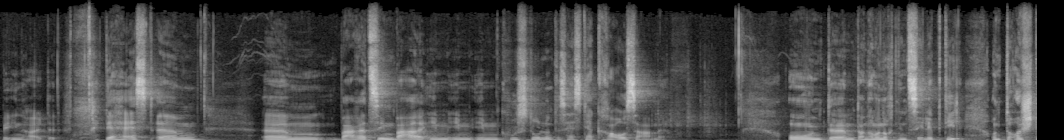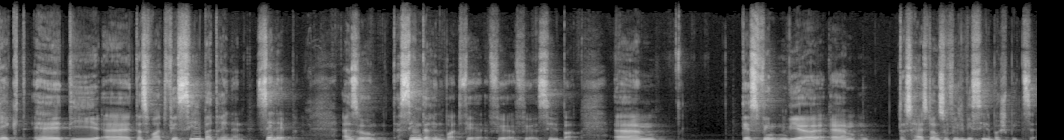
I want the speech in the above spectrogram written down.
beinhaltet. Der heißt ähm, ähm, Barazimba im, im, im Kustul und das heißt der Grausame. Und ähm, dann haben wir noch den Seleptil und da steckt äh, die, äh, das Wort für Silber drinnen, Seleb, also das Sindarin-Wort für, für, für Silber. Ähm, das finden wir, ähm, das heißt dann so viel wie Silberspitze.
